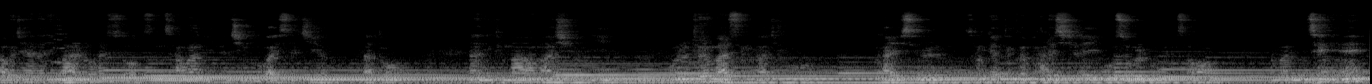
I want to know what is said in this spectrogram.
아버지 하나님 말로 할 수 없는 상황이 있는 친구가 있을지라도 하나님 그 마음 아시오니 오늘 들은 말씀 가지고 다윗을 섬겼던 그 바르실레의 모습을 보면서 정말 인생의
